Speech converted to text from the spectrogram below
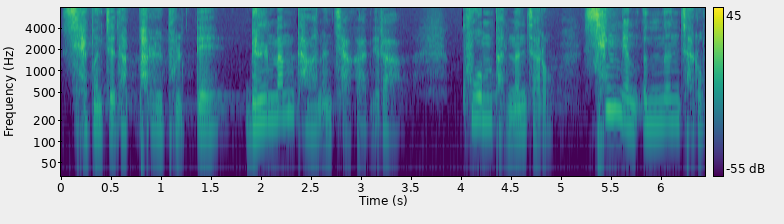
세 번째 나팔을 불 때 멸망당하는 자가 아니라 구원받는 자로 생명 얻는 자로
